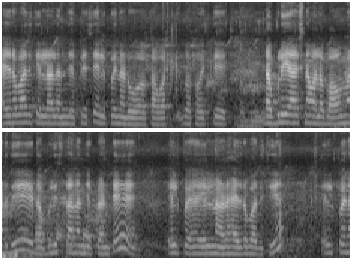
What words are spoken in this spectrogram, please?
హైదరాబాద్కి వెళ్ళాలని చెప్పేసి వెళ్ళిపోయినాడు. ఒక ఒక వ్యక్తి డబ్బులు వేసిన వాళ్ళ బావమరిది డబ్బులు ఇస్తానని చెప్పి అంటే వెళ్ళిపోయి వెళ్ళినాడు హైదరాబాద్కి. వెళ్ళిపోయిన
